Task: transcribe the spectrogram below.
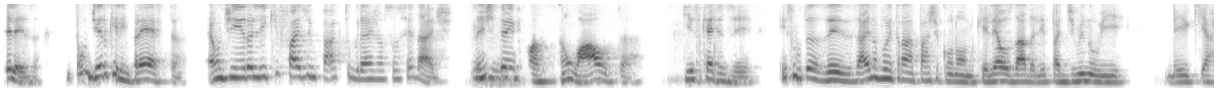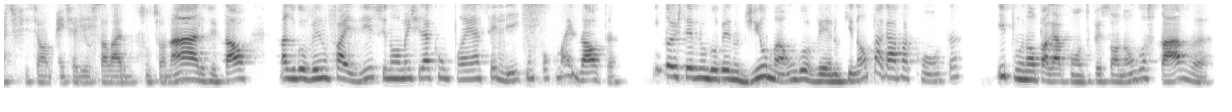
Beleza. Então o dinheiro que ele empresta é um dinheiro ali que faz um impacto grande na sociedade. Se a gente Uhum. tem uma inflação alta, o que isso quer dizer? Isso muitas vezes, aí não vou entrar na parte econômica, ele é usado ali para diminuir meio que artificialmente ali o salário dos funcionários e tal, mas o governo faz isso e normalmente ele acompanha a Selic um pouco mais alta. Então esteve no governo Dilma, um governo que não pagava conta, e por não pagar conta o pessoal não gostava.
